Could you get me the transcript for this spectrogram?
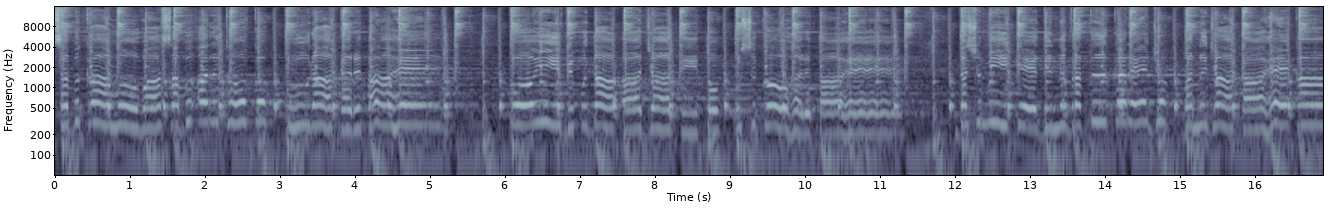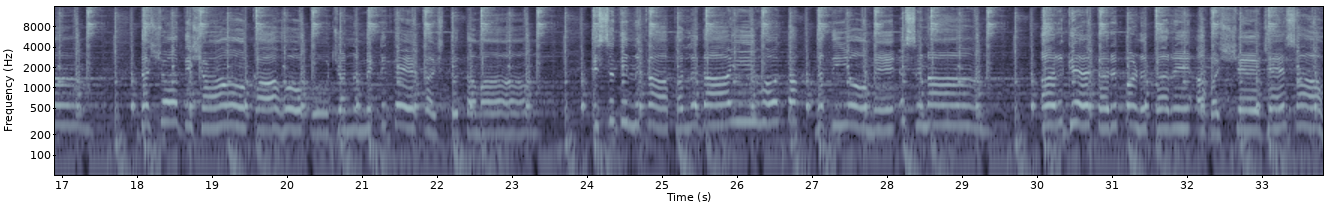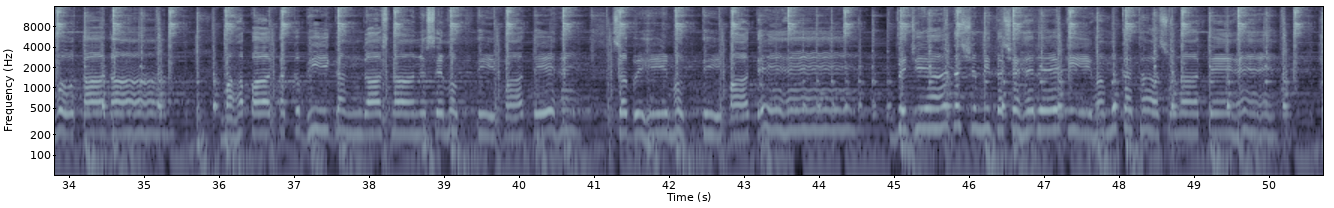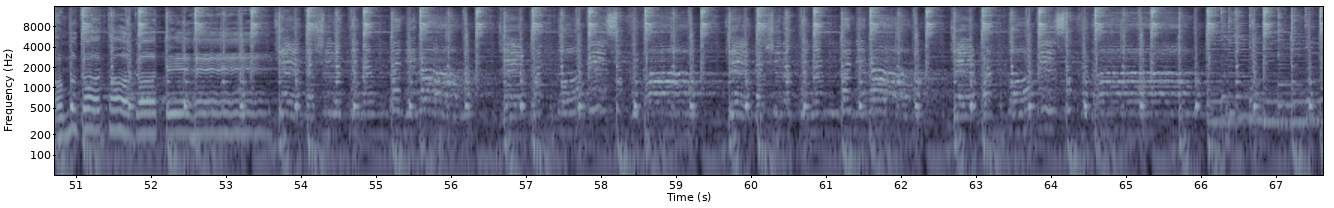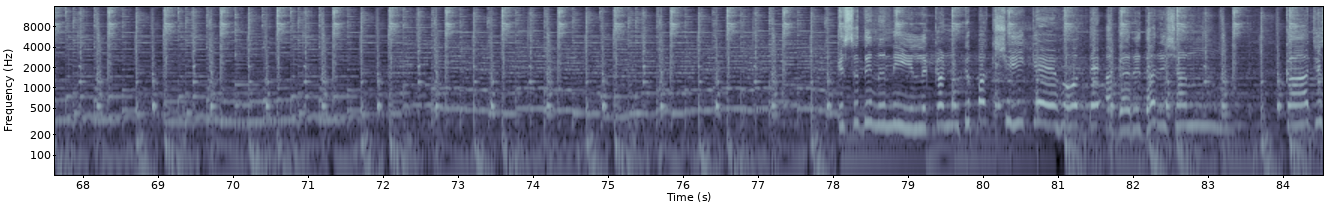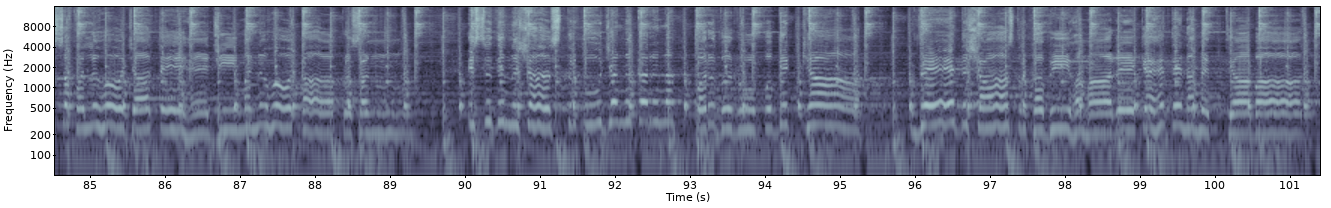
सब कामों व सब अर्थों को पूरा करता है। कोई विपदा आ जाती तो उसको हरता है। दशमी के दिन व्रत करे जो बन जाता है काम। दशों दिशाओं का हो पूजन, मिटते कष्ट तमाम। इस दिन का फलदायी होता नदियों में स्नान। अर्घ्य तर्पण करें अवश्य जैसा होता दान। महापातक भी गंगा स्नान से मुक्ति पाते हैं, सब ही मुक्ति पाते हैं। विजयादशमी दशहरे की हम कथा सुनाते हैं हम गाथा गाते हैं। दिन नीलकंठ पक्षी के होते अगर दर्शन। काज सफल हो जाते हैं, जीवन होता प्रसन्न। इस दिन शस्त्र पूजन करना पर्व रूप विख्यात। वेद शास्त्र कभी हमारे कहते न मिथ्या बात।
